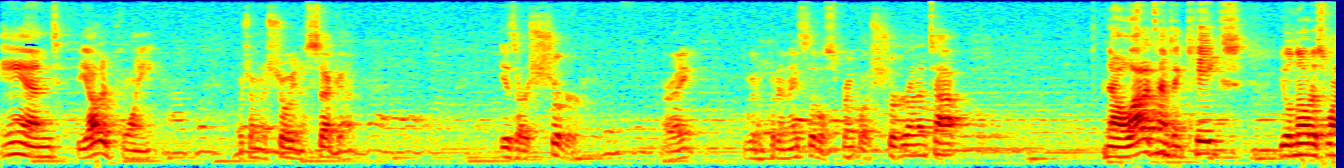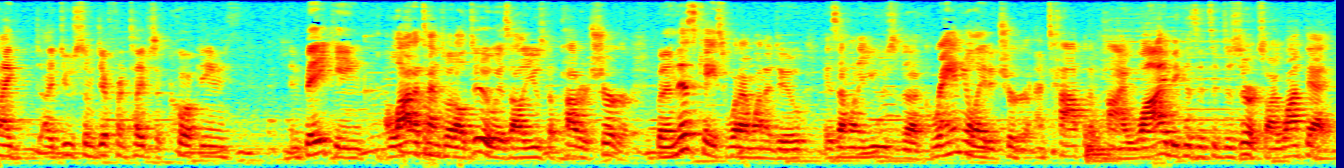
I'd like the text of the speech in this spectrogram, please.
And the other point, which I'm going to show you in a second, is our sugar. Alright? We're going to put a nice little sprinkle of sugar on the top. Now a lot of times in cakes, you'll notice when I, I do some different types of cooking and baking, a lot of times what I'll do is I'll use the powdered sugar. But in this case, what I want to do is I want to use the granulated sugar on top of the pie. Why? Because it's a dessert, so I want that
